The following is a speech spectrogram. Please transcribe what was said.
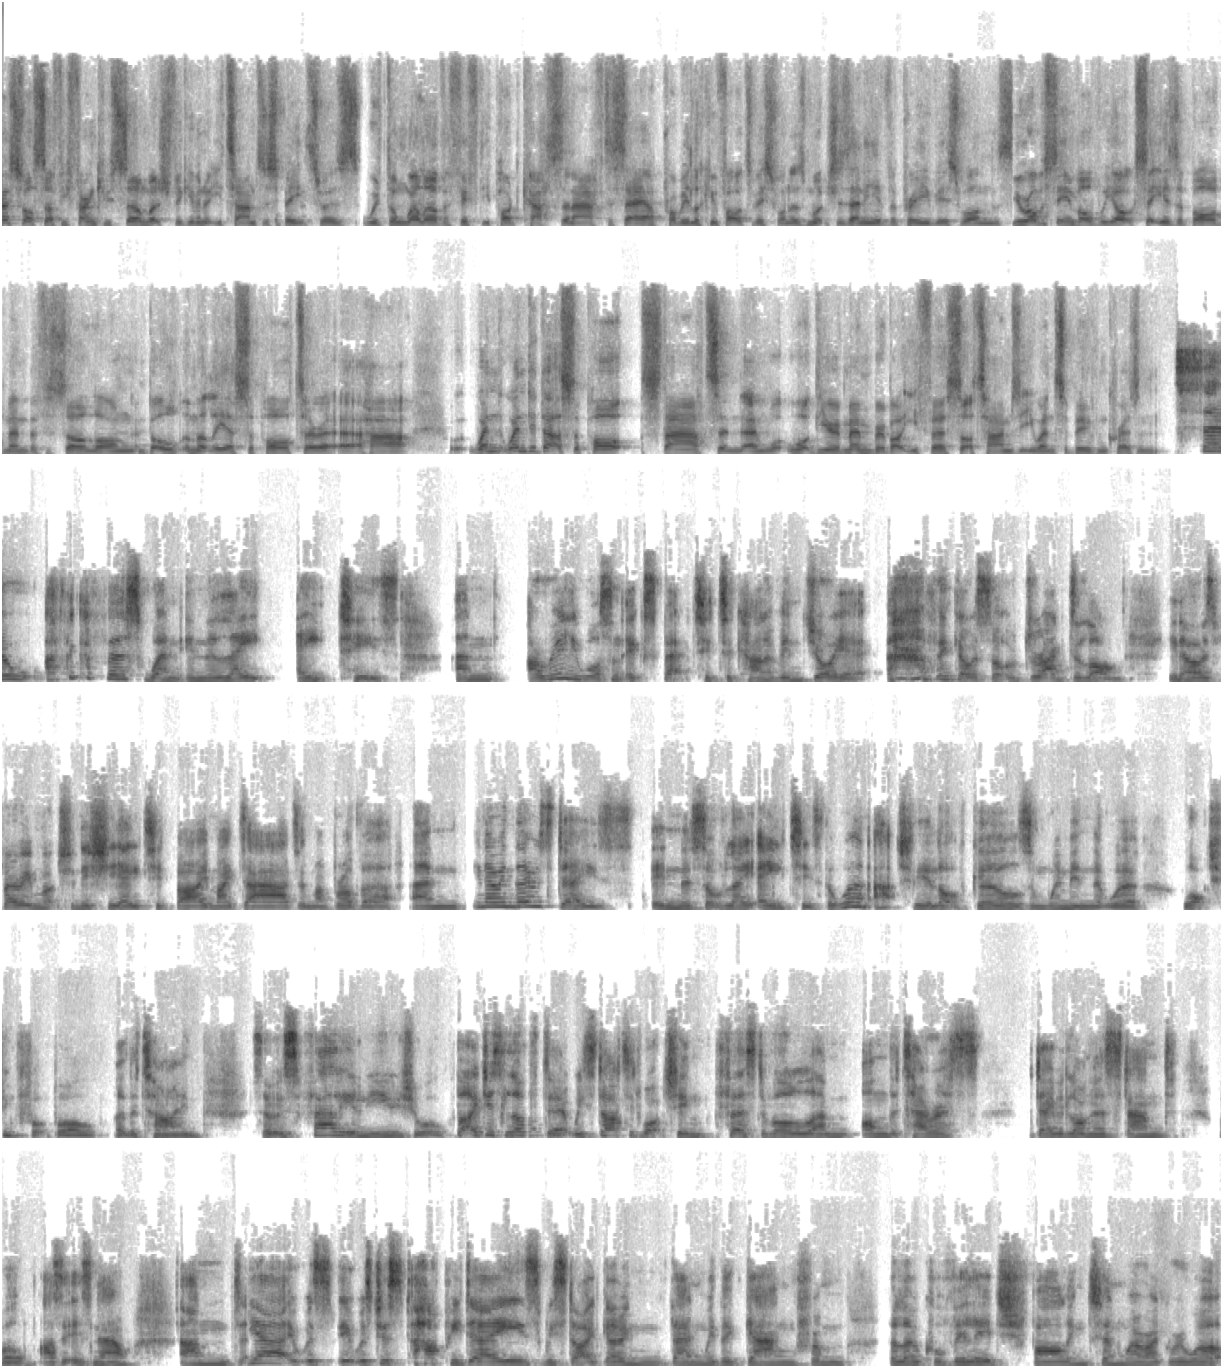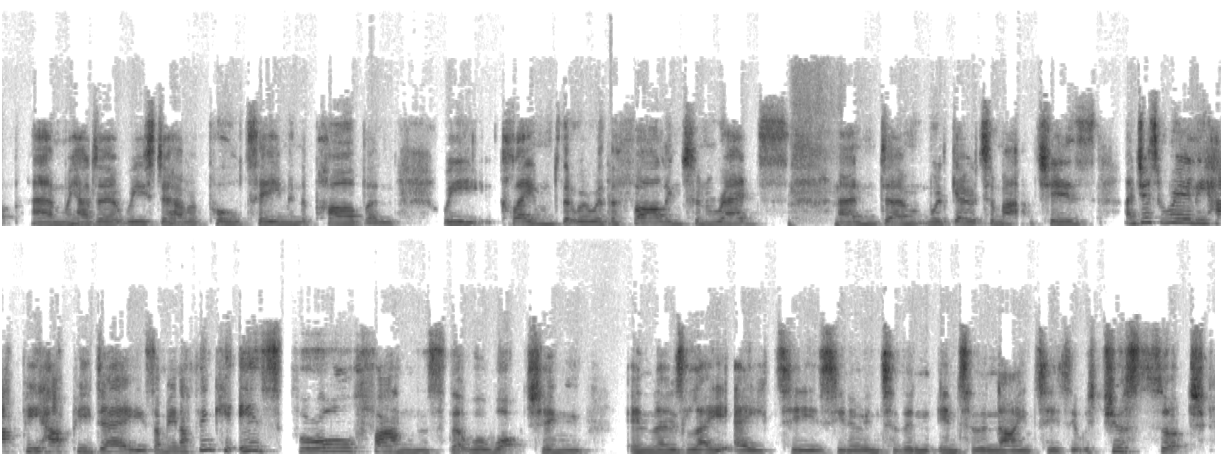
First of all, Sophie, thank you so much for giving up your time to speak to us. We've done well over 50 podcasts, and I have to say, I'm probably looking forward to this one as much as any of the previous ones. You're obviously involved with York City as a board member for so long, but ultimately a supporter at, at heart. When when did that support start, and, and what, what do you remember about your first sort of times that you went to Bootham Crescent? So I think I first went in the late 80s. And I really wasn't expected to kind of enjoy it. I think I was sort of dragged along. You know, I was very much initiated by my dad and my brother. And, you know, in those days, in the sort of late 80s, there weren't actually a lot of girls and women that were watching football at the time. So it was fairly unusual. But I just loved it. We started watching, first of all, um, on the terrace David Longhurst stand, well, as it is now. And yeah, it was it was just happy days. We started going then with a gang from the local village, Farlington, where I grew up. And we had a we used to have a pool team in the pub, and we claimed that we were the Farlington Reds, and um, would go to matches and just really happy, happy days. I mean, I think it is for all fans that were watching in those late 80s you know into the into the 90s it was just such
